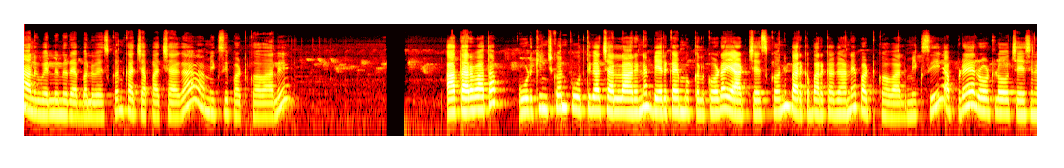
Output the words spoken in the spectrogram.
నాలుగు వెల్లుల్లి రెబ్బలు వేసుకొని కచ్చాపచ్చాగా మిక్సీ పట్టుకోవాలి. ఆ తర్వాత ఉడికించుకొని పూర్తిగా చల్లారిన బీరకాయ ముక్కలు కూడా యాడ్ చేసుకొని బరక బరకగానే పట్టుకోవాలి మిక్సీ. అప్పుడే రోట్లో చేసిన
